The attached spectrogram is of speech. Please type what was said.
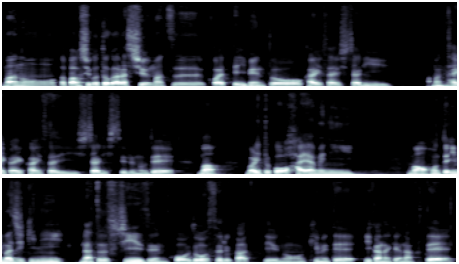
まあ、あのやっぱお仕事柄週末こうやってイベントを開催したり、まあ、大会開催したりしてるので、うん、まあ割とこう早めにまあ本当今時期に夏シーズンこうどうするかっていうのを決めていかなきゃなくて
